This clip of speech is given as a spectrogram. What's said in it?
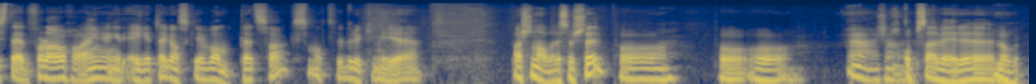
i stedet for da å ha en egentlig ganske vanntett sak, så måtte vi bruke mye personalressurser på, på å ja, observere loven.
